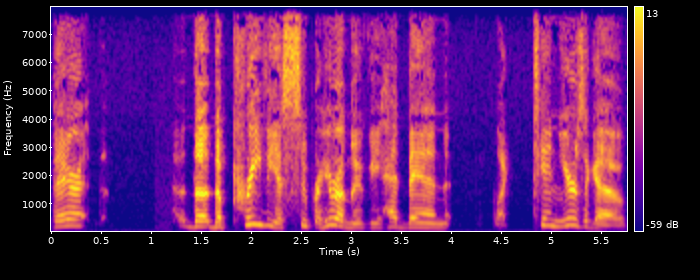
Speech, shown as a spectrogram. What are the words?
there the the previous superhero movie had been like 10 years ago.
